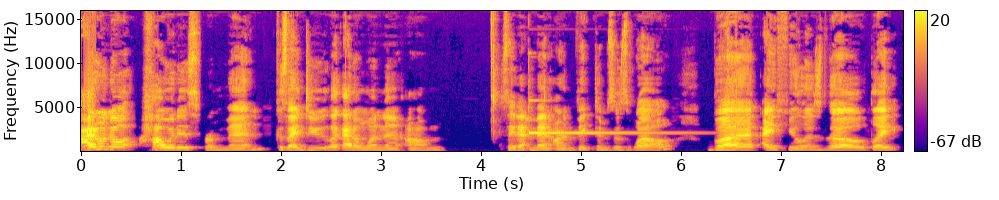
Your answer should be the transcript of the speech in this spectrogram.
I don't know how it is for men because I do like I don't want to um say that men aren't victims as well, but I feel as though like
